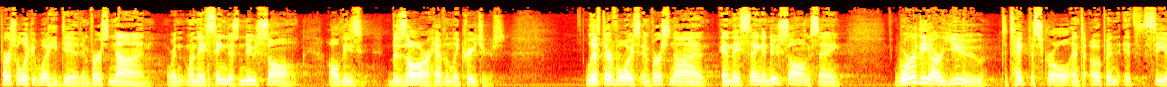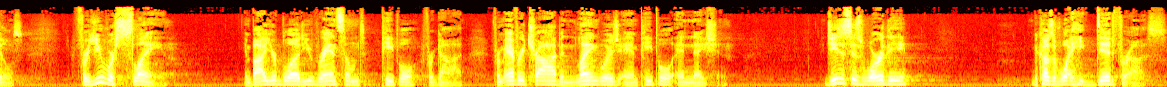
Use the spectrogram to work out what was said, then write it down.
First, we'll look at what he did in verse 9, when, when they sing this new song, all these bizarre heavenly creatures lift their voice in verse 9, and they sang a new song saying, Worthy are you to take the scroll and to open its seals, for you were slain, and by your blood you ransomed people for God, from every tribe and language and people and nation. Jesus is worthy because of what he did for us.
